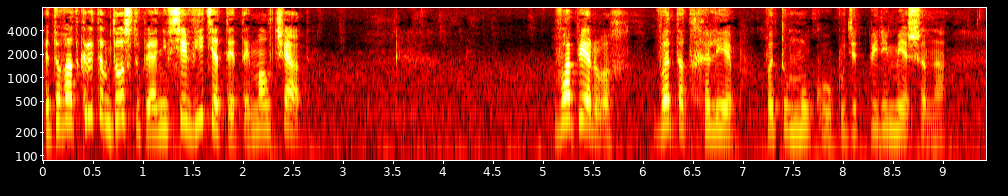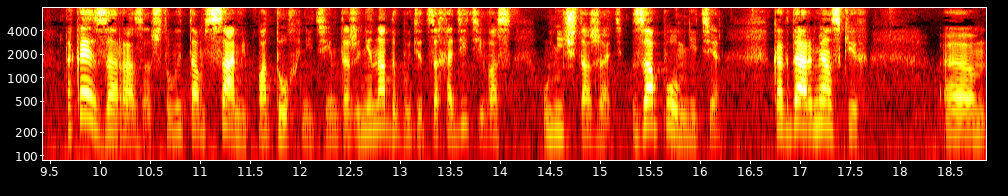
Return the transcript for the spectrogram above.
Это в открытом доступе, они все видят это и молчат. Во-первых, в этот хлеб, в эту муку будет перемешана такая зараза, что вы там сами подохнете. Им даже не надо будет заходить и вас уничтожать. Запомните, когда армянских э,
